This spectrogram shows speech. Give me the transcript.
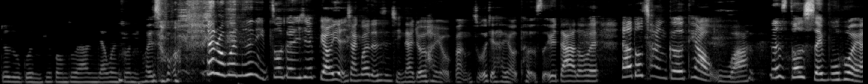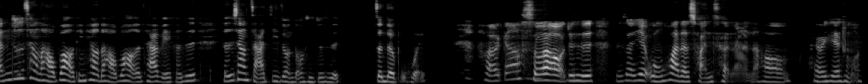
就如果你去工作，然后人家问说你会什么，那如果是你做跟一些表演相关的事情，那就很有帮助，而且很有特色，因为大家都会，大家都唱歌跳舞啊，那都是谁不会啊？那就是唱的好不好听，跳的好不好的差别。可是，可是像杂技这种东西，就是真的不会。好，刚刚说到就是比如说一些文化的传承啊，然后还有一些什么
